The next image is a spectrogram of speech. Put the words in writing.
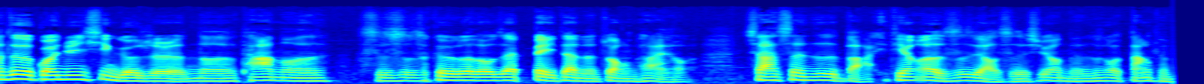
那这个冠军性格的人呢，他呢时时刻刻都在备战的状态哈。他甚至把一天二十四小时希望能够当成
